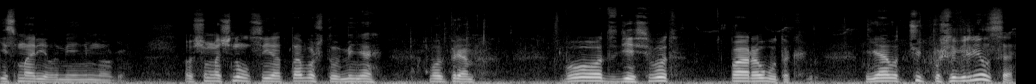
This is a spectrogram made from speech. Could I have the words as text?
и сморила меня немного. В общем, очнулся я от того, что у меня вот прям вот здесь вот пара уток. Я вот чуть пошевелился,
